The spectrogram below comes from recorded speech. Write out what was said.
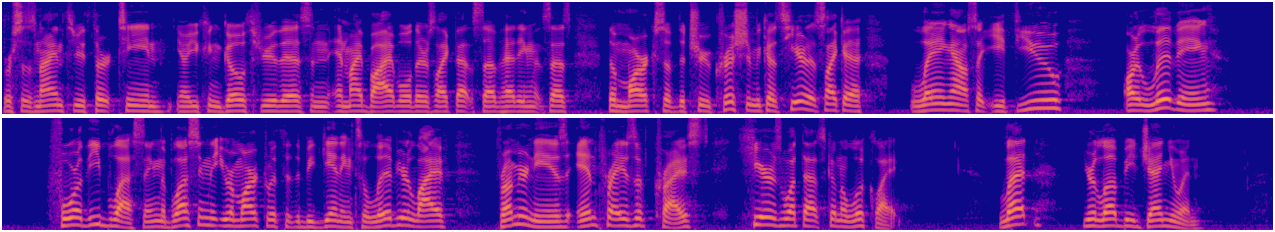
verses 9 through 13, you know, you can go through this. And in my Bible, there's like that subheading that says the marks of the true Christian, because here it's like a laying out. It's like if you are living for the blessing, the blessing that you were marked with at the beginning, to live your life from your knees in praise of Christ, here's what that's going to look like. Let your love be genuine.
